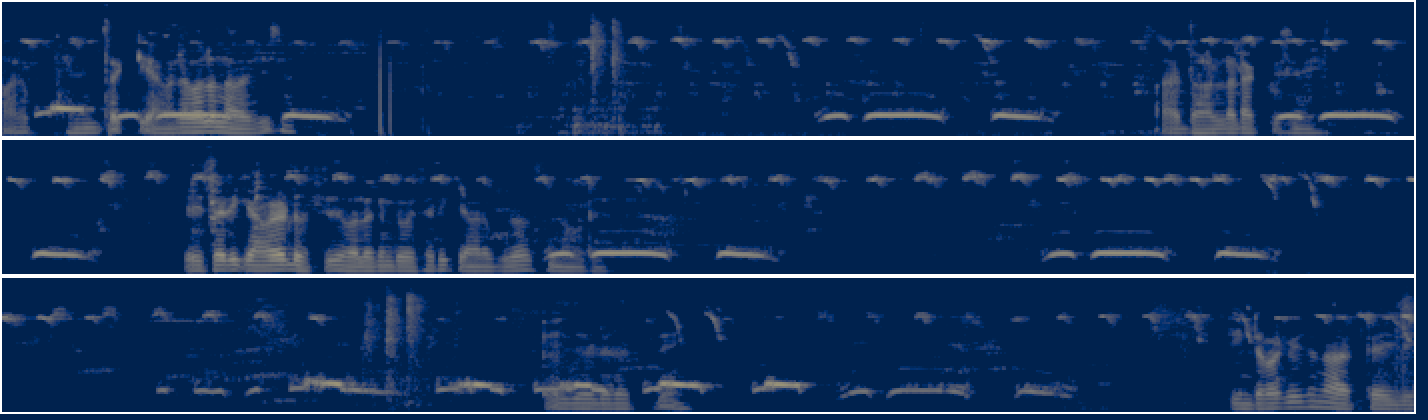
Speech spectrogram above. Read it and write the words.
আর ফোনটা ক্যামেরা ভালো না বুঝছ আর ধরলা ডাকতেছে না। এই সাইডে ক্যামেরা ধরতেছে ভালো, কিন্তু ওই সাইডে ক্যামেরা বোঝা যাচ্ছে না ওটা এই যে এটা দেখতে তিনটা পাখি হয়েছে না আরেকটা এই যে?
